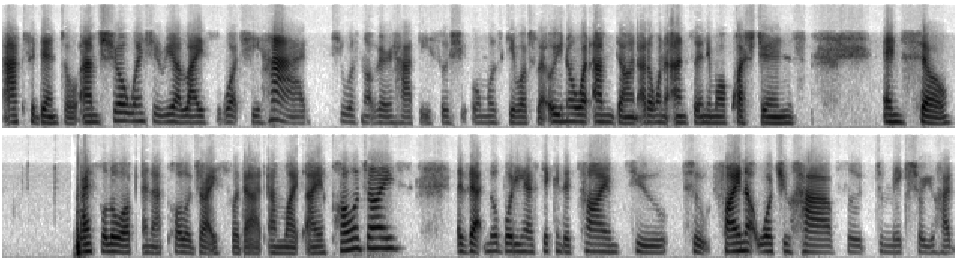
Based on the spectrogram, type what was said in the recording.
accidental. I'm sure when she realized what she had, she was not very happy. So she almost gave up. She's like, oh, you know what? I'm done. I don't want to answer any more questions. And so I follow up and apologize for that. I'm like, I apologize that nobody has taken the time to to find out what you have so to make sure you had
